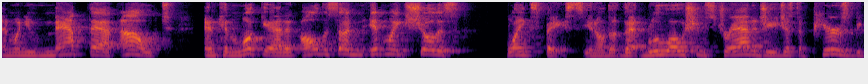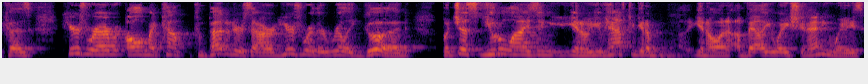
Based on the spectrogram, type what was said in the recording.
And when you map that out and can look at it, all of a sudden it might show this blank space. You know, the, that blue ocean strategy just appears because here's where all my comp- competitors are, and here's where they're really good. But just utilizing, you know, you have to get a, you know, an evaluation anyways.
